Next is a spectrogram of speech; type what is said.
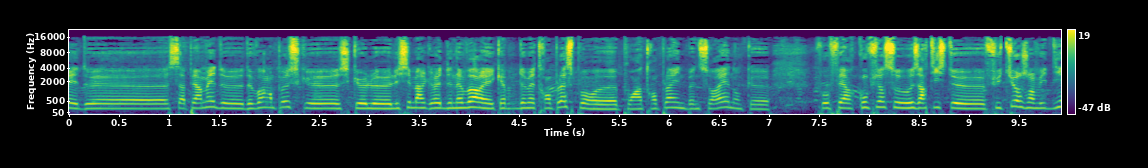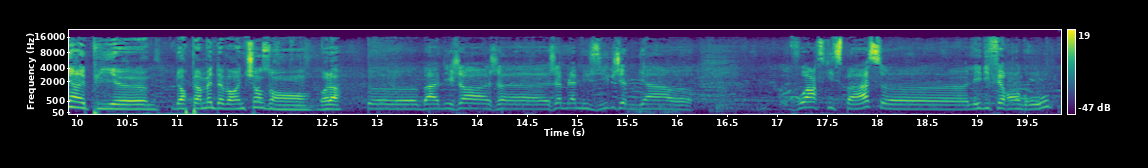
et de ça permet de, voir un peu ce que ce que le lycée Marguerite de Navarre est capable de mettre en place pour euh, pour un tremplin une bonne soirée donc euh, faut faire confiance aux artistes euh, futurs j'ai envie de dire et puis euh, leur permettre d'avoir une chance en voilà Euh, bah déjà, j'a- j'aime la musique, j'aime bien euh, voir ce qui se passe, euh, les différents groupes.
